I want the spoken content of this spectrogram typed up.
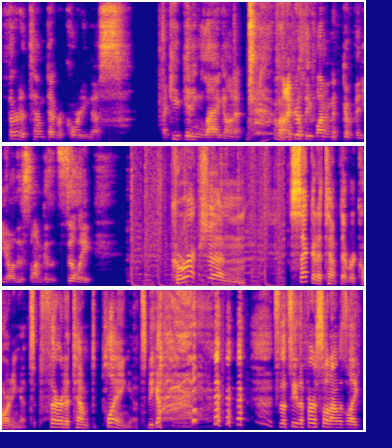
third attempt at recording this. I keep getting lag on it, but I really want to make a video of this one because it's silly. Correction! Second attempt at recording it. Third attempt playing it. Because so let's see, the first one I was like,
